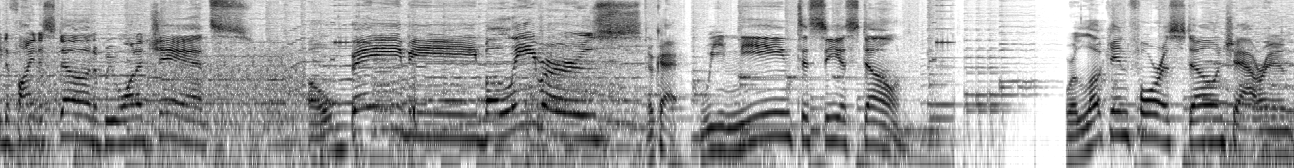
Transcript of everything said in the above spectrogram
Need to find a stone if we want a chance. Oh, baby, believers. Okay, we need to see a stone. We're looking for a stone, chat room.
